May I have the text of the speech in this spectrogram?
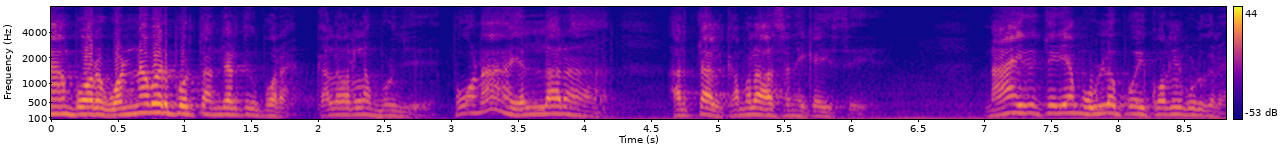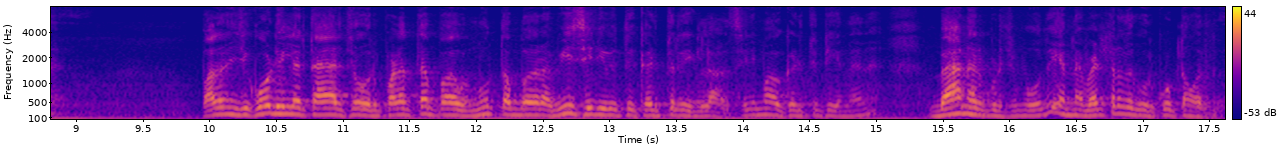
நான் போகிறேன் ஒன் ஹவர் பொறுத்து அந்த இடத்துக்கு போகிறேன் கலவரெல்லாம் முடிஞ்சு. போனால் எல்லாரும் அர்த்தால் கமலஹாசனை கைசு நான் இது தெரியாமல் உள்ளே போய் குரல் கொடுக்குறேன். பதினஞ்சு கோடியில் தயாரித்த ஒரு படத்தை இப்போ நூற்றம்பது ரூபா விசிடி விற்று கெடுத்துறீங்களா? சினிமாவுக்கு எடுத்துட்டீங்கன்னு பேனர் பிடிச்சும் போது என்னை வெட்டுறதுக்கு ஒரு கூட்டம் வருது.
